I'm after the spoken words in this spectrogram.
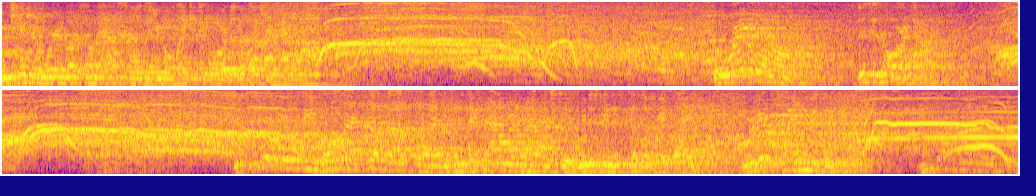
We came here worried about some asshole that you don't like anymore, doesn't like you anymore. But right now, this is our time. This is where we're gonna leave all that stuff outside, and for the next hour and a half or so, we're just gonna celebrate life. We're gonna play music. You guys are gonna listen.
